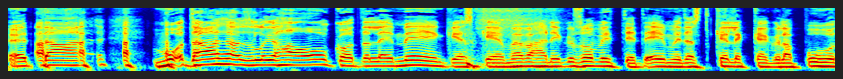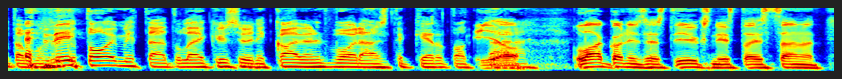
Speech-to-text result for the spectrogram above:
Että tämä asia olisi ollut ihan ok tälleen meidän kesken. Me vähän niin kuin sovittiin, että ei me tästä kellekään kyllä puhuta. Mutta Niin. kun toimittaja tulee kysyä, niin kai me nyt voidaan sitten kertoa Joo, täällä. lakonisesti yksi niistä olisi sanonut, että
